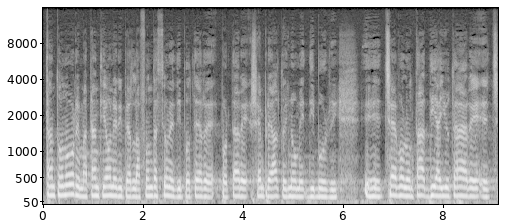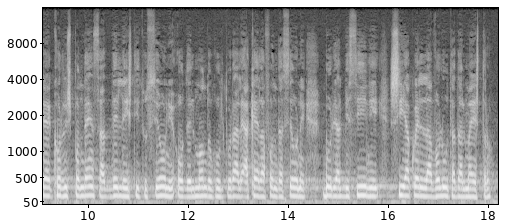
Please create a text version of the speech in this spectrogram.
Tanto onore ma tanti oneri per la fondazione di poter portare sempre alto il nome di Burri. Eh, c'è volontà di aiutare, eh, c'è corrispondenza delle istituzioni o del mondo culturale a che la fondazione Burri Albissini sia quella voluta dal maestro?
